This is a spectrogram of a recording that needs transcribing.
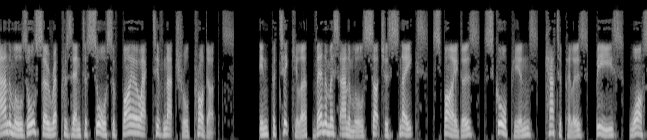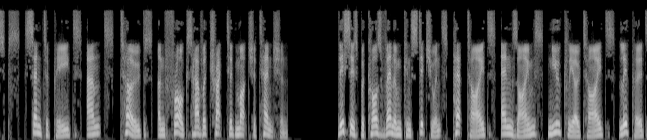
Animals also represent a source of bioactive natural products. In particular, venomous animals such as snakes, spiders, scorpions, caterpillars, bees, wasps, centipedes, ants, toads, and frogs have attracted much attention. This is because venom constituents peptides, enzymes, nucleotides, lipids,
